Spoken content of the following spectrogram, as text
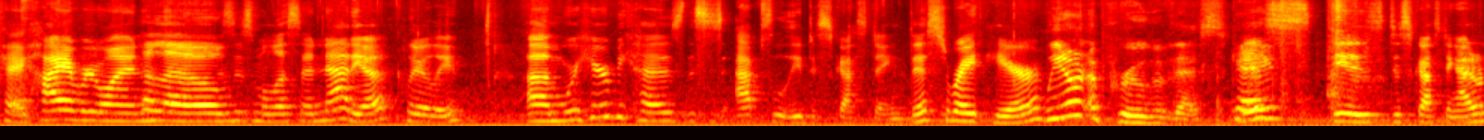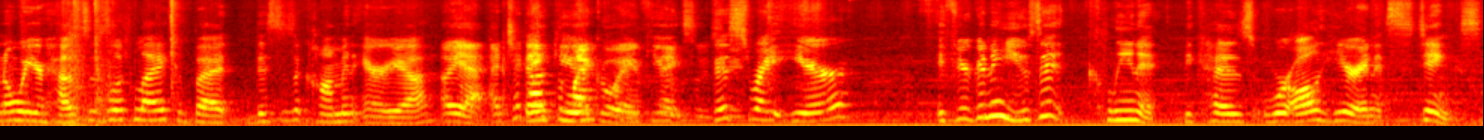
Okay, hi everyone. Hello. This is Melissa and Nadia, clearly. Um, we're here because this is absolutely disgusting. This right here, We don't approve of this, okay? this is disgusting. I don't know what your houses look like, but this is a common area. oh yeah, and check Thank out the you. microwave. Thank you. Thanks, Lucy. This right here, if you're gonna use it, clean it because we're all here and it stinks.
